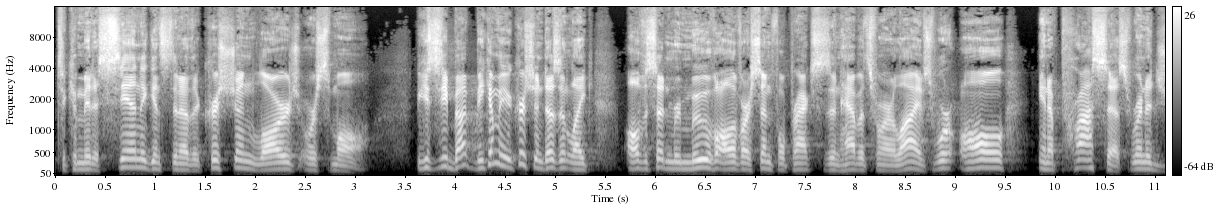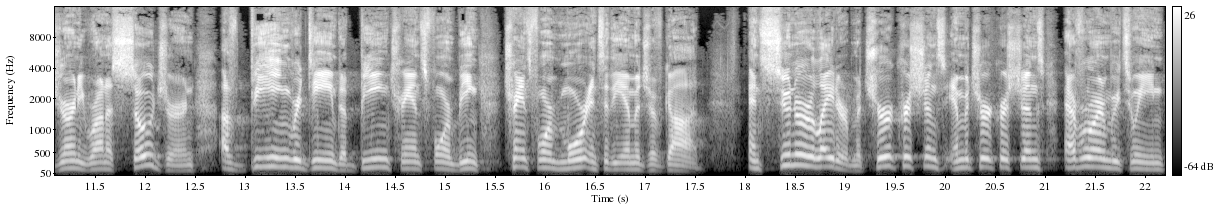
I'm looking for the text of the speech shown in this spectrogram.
to commit a sin against another Christian, large or small. Because see, becoming a Christian doesn't like all of a sudden remove all of our sinful practices and habits from our lives. We're all in a process. We're in a journey. We're on a sojourn of being redeemed, of being transformed, being transformed more into the image of God. And sooner or later, mature Christians, immature Christians, everyone in between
